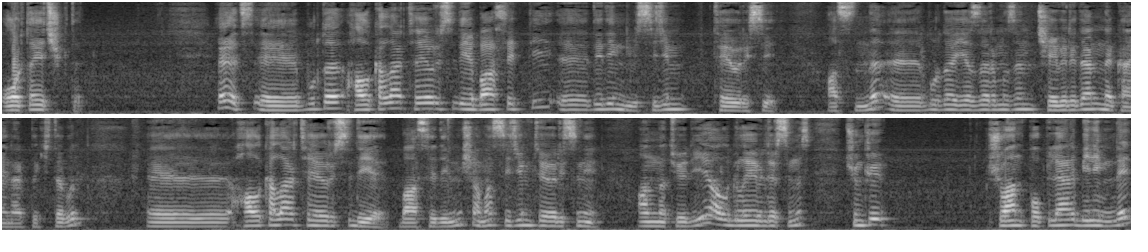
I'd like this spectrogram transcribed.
ortaya çıktı. Evet, e, burada halkalar teorisi diye bahsettiği e, dediğim gibi sicim teorisi aslında. E, burada yazarımızın çeviriden de kaynaklı kitabın e, halkalar teorisi diye bahsedilmiş ama sicim teorisini anlatıyor diye algılayabilirsiniz. Çünkü şu an popüler bilimde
